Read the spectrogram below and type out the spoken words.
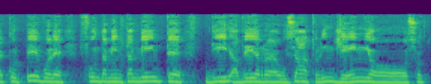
è colpevole fondamentalmente di aver usato l'ingegno sotto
